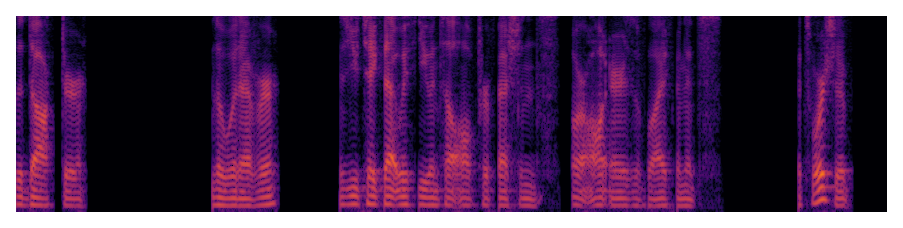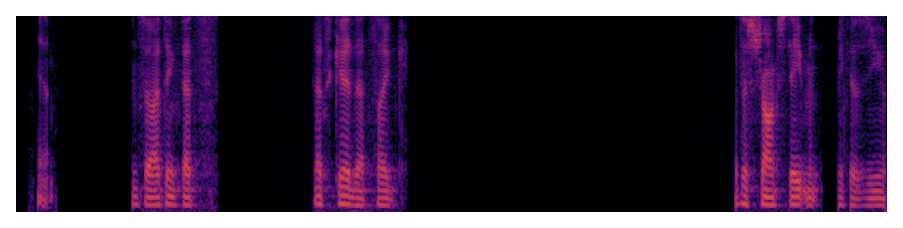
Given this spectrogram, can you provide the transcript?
the doctor, the whatever. Is you take that with you into all professions or all areas of life and it's it's worship. Yeah. And so I think that's that's good. That's like that's a strong statement because you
